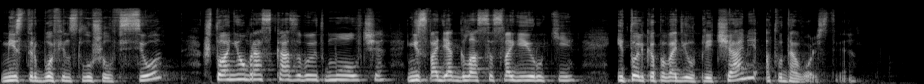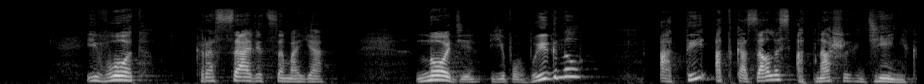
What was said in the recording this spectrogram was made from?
Мистер Боффин слушал все, что о нем рассказывают молча, не сводя глаз со своей руки, и только поводил плечами от удовольствия. И вот, красавица моя, Ноди его выгнал, а ты отказалась от наших денег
